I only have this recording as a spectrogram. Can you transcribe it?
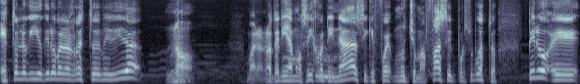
¿esto es lo que yo quiero para el resto de mi vida? No. Bueno, no teníamos hijos ni mm. nada, así que fue mucho más fácil, por supuesto. Pero eh,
